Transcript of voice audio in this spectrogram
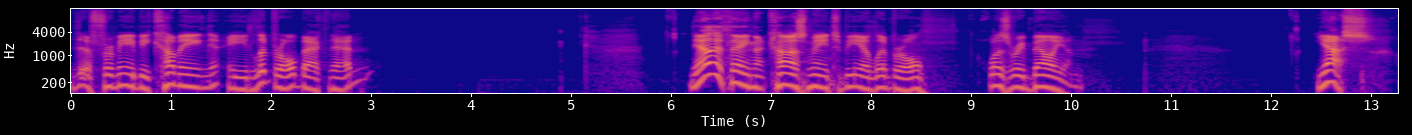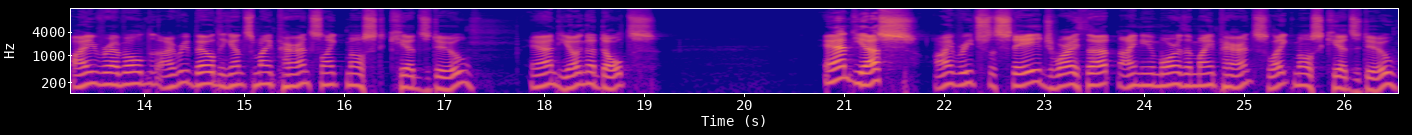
the, for me becoming a liberal back then, the other thing that caused me to be a liberal was rebellion. Yes, I rebelled I rebelled against my parents like most kids do, and young adults. And yes, I reached the stage where I thought I knew more than my parents, like most kids do.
